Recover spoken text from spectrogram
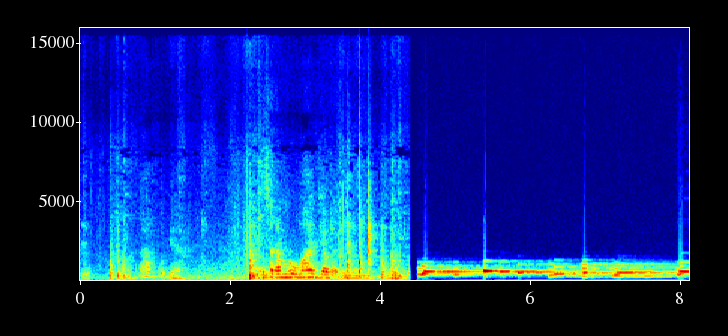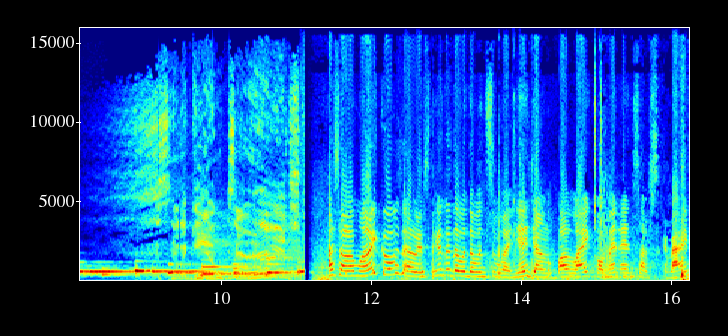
ya? Takut ya. Seram rumah aja katanya. Assalamualaikum, saya Lesti untuk teman-teman semuanya. Jangan lupa like, comment, and subscribe.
